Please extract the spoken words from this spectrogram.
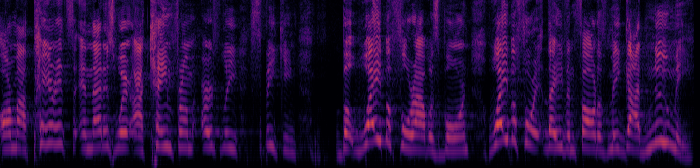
are my parents, and that is where I came from, earthly speaking. But way before I was born, way before they even thought of me, God knew me.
